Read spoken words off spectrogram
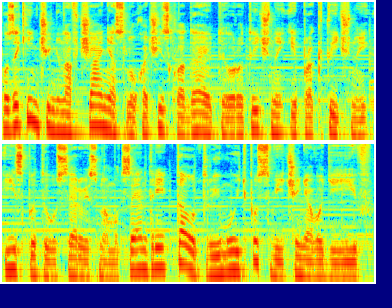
По закінченню навчання слухачі складають теоретичний і практичний іспити у сервісному центрі та отримують посвідчення водіїв.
